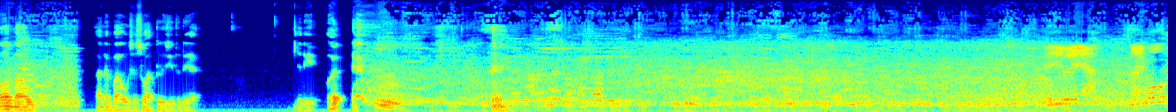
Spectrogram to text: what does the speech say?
Oh bau. Ada bau sesuatu di situ dia. Jadi eh, Jadi judulnya Night Walk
